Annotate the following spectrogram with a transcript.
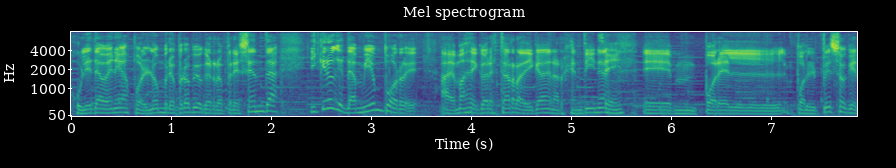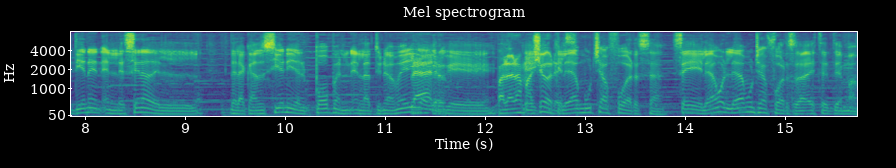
Julieta Venegas por el nombre propio que representa y creo que también por, eh, además de que ahora está radicada en Argentina, Sí. eh, por, el, por el peso que tienen en la escena del- de la canción y del pop en, en Latinoamérica, Claro. creo que, Palabras que- mayores. que le da mucha fuerza. Sí, le da, le da mucha fuerza a este tema.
